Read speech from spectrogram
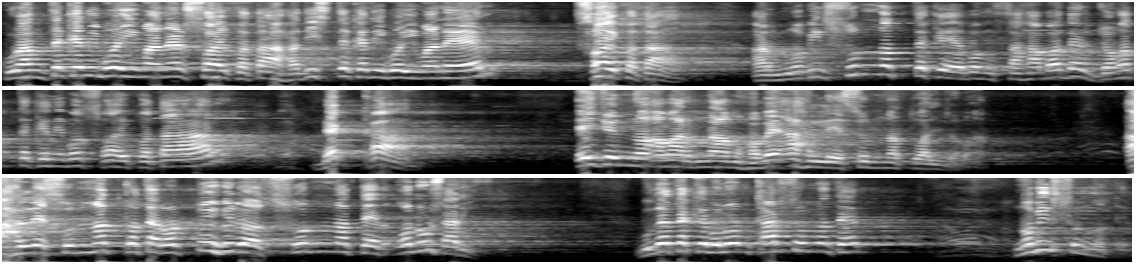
কোরআন থেকে নিব ইমানের ছয় কথা, হাদিস থেকে নিব ইমানের ছয় কথা। আর নবীর সুন্নত থেকে এবং সাহাবাদের জমাত থেকে নেব ছয় কথার ব্যাখ্যা। এই জন্য আমার নাম হবে আহলে সুন্নত ওয়াল জমাত। আহলে সুন্নত কথার অর্থই হইল সুন্নতের অনুসারী। বুঝে থাকলে বলুন, কার সুন্নতের? নবীর সুন্নতের।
